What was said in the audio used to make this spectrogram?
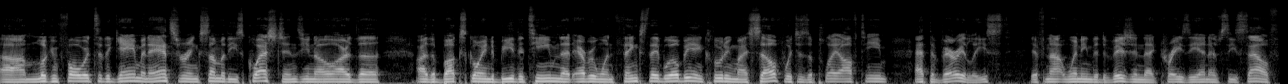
Um, looking forward to the game and answering some of these questions. You know, are the are the Bucs going to be the team that everyone thinks they will be, including myself, which is a playoff team at the very least, if not winning the division, that crazy NFC South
